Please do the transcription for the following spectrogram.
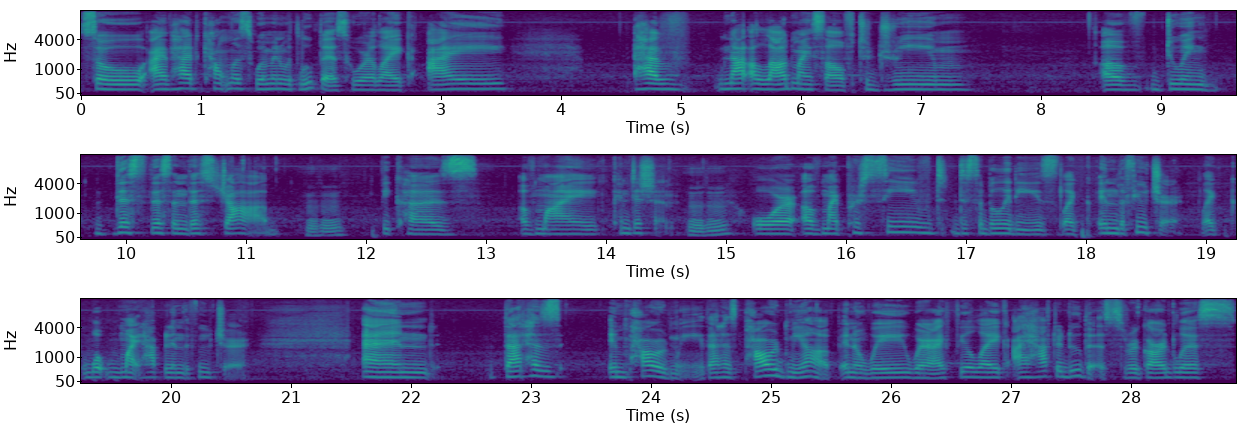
So I've had countless women with lupus who are like, I have not allowed myself to dream of doing this, this, and this job because of my condition Mm-hmm. or of my perceived disabilities like in the future like what might happen in the future. And that has empowered me. That has powered me up in a way where i feel like i have to do this regardless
